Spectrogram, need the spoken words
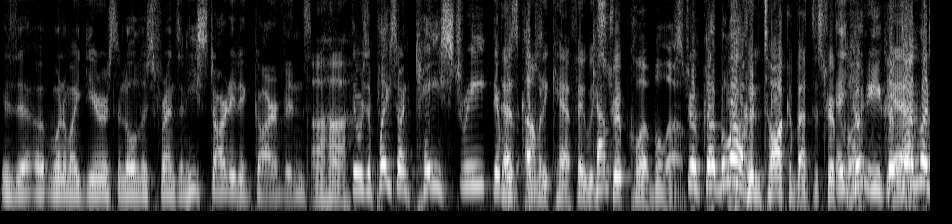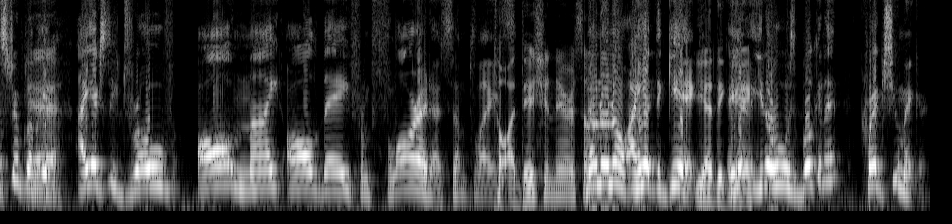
is a, one of my dearest and oldest friends, and he started at Garvin's. Uh-huh. There was a place on K Street. There That's was ups- Comedy Cafe with Com- strip club below. Strip club And below. You couldn't talk about the strip You club. couldn't, you couldn't Yeah. talk about strip club. Yeah. I actually drove all night, all day from Florida someplace. To audition there or no, something. no, no. No. I had the gig. You had the gig. You know who was booking it? Craig Shoemaker.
